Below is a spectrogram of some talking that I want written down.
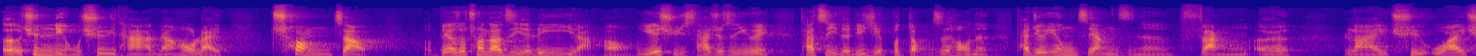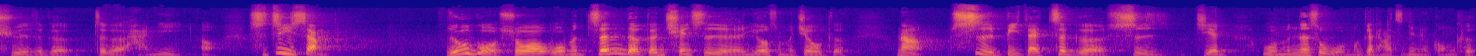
而去扭曲它，然后来创造，不要说创造自己的利益啦，哦，也许是他就是因为他自己的理解不懂之后呢，他就用这样子呢，反而来去歪曲的这个这个含义，哦，实际上，如果说我们真的跟前世的人有什么纠葛，那势必在这个世间，我们那是我们跟他之间的功课，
